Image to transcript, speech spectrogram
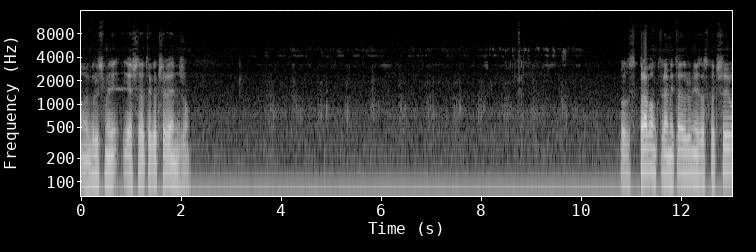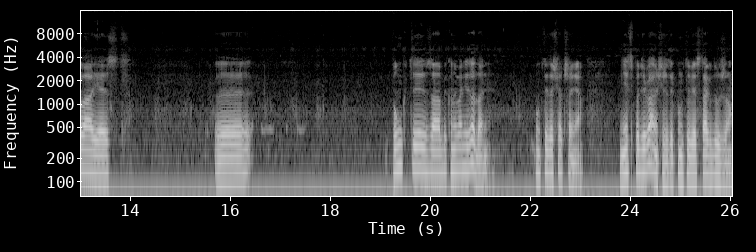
Ale wróćmy jeszcze do tego challenge'u. Bo sprawą, która mnie to również zaskoczyła jest yy, punkty za wykonywanie zadań. Punkty doświadczenia. Nie spodziewałem się, że tych punktów jest tak dużo.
